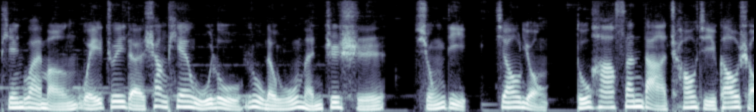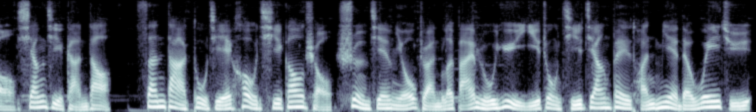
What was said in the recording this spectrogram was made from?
天外盟围追的上天无路入了无门之时，熊帝、蛟勇、毒哈三大超级高手相继赶到，三大渡劫后期高手瞬间扭转了白如玉一众即将被团灭的危局，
